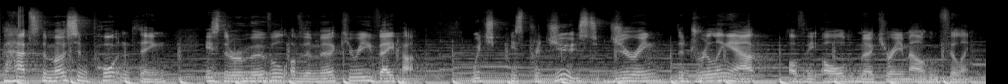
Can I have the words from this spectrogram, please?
Perhaps the most important thing is the removal of the mercury vapor, which is produced during the drilling out of the old mercury amalgam filling.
